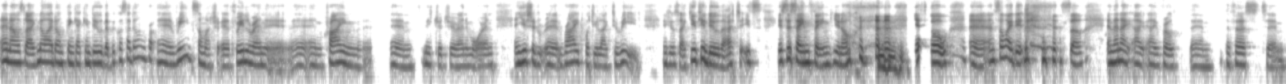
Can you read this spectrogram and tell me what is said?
And I was like, no, I don't think I can do that because I don't uh, read so much uh, thriller and uh, and crime um, literature anymore. And and you should uh, write what you like to read. And she was like, you can do that. It's it's the same thing, you know. yes, go. Uh, and so I did. so and then I I, I wrote um, the first um,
